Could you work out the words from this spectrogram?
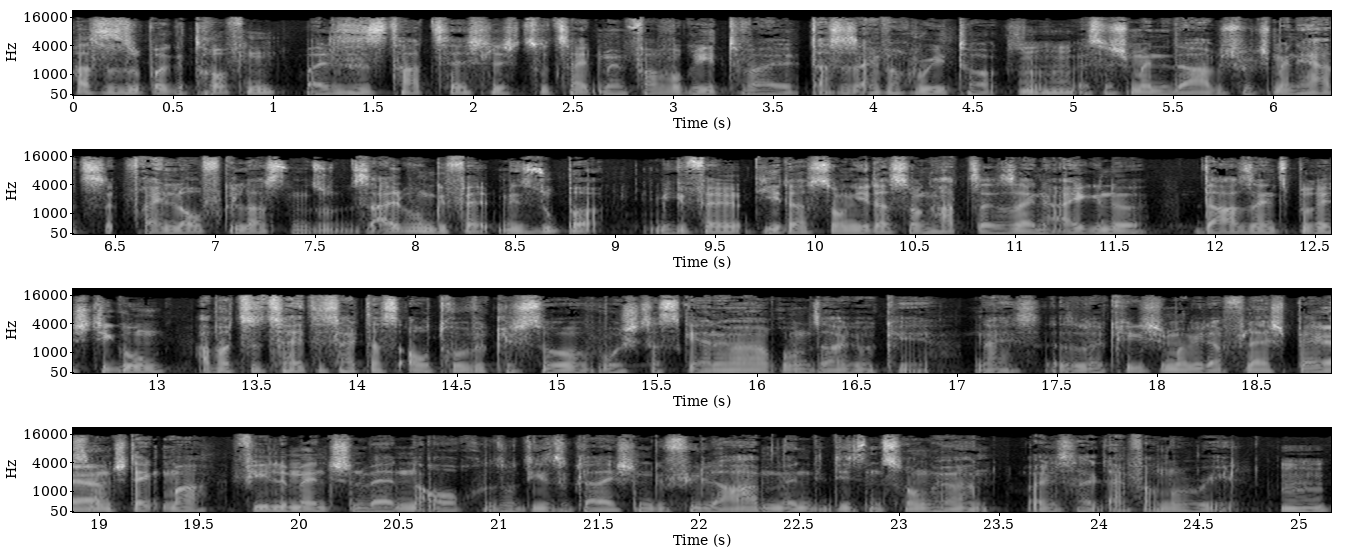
hast du super getroffen, weil das ist tatsächlich zurzeit mein Favorit, weil das ist einfach Real Talk. So. Mhm. Weißt du, ich meine, da habe ich wirklich mein Herz freien Lauf gelassen. So, das Album gefällt mir super. Mir gefällt jeder Song. Jeder Song hat seine eigene Daseinsberechtigung. Aber zurzeit ist halt das Outro wirklich so, wo ich das gerne höre und sage, okay, nice. Also da kriege ich immer wieder Flashbacks Ja. und ich denk mal, viele Menschen werden auch so diese gleichen Gefühle haben, wenn die diesen Song hören, weil es halt einfach nur real. Mhm.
